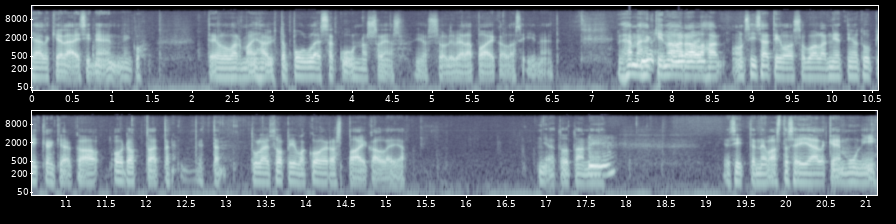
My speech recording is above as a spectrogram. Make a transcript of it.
jälkeläisineen, niin kuin, ei ollut varmaan ihan yhtä pulleessa kunnossa, jos, jos se oli vielä paikalla siinä. Että, että hämähäkki no, naarallahan on sisätiloissa voi olla niin, että ne joutuu pitkänkin aikaa odottaa, että, että tulee sopiva koiras paikalle ja, ja tota niin, mm-hmm ja sitten ne vasta sen jälkeen munii.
